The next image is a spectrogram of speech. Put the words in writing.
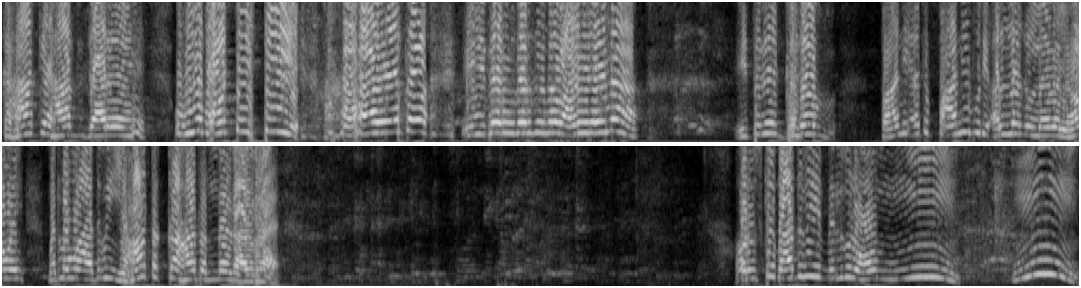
कहा के हाथ जा रहे हैं? वो बहुत टेस्टी अरे तो इधर उधर से सब आ ही रहे ना। इतने गजब। पानी अच्छा पानी पूरी अलग लेवल हाँ भाई। मतलब वो आदमी यहाँ तक का हाथ अंदर डाल रहा है। और उसके बाद भी बिल्कुल हम्म, हम्म।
